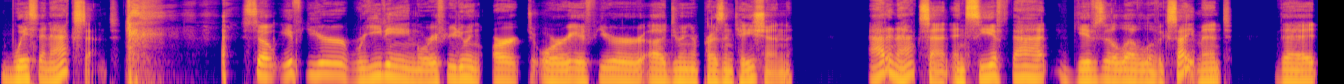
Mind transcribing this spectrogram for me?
with an accent. so if you're reading or if you're doing art or if you're uh, doing a presentation, add an accent and see if that gives it a level of excitement that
